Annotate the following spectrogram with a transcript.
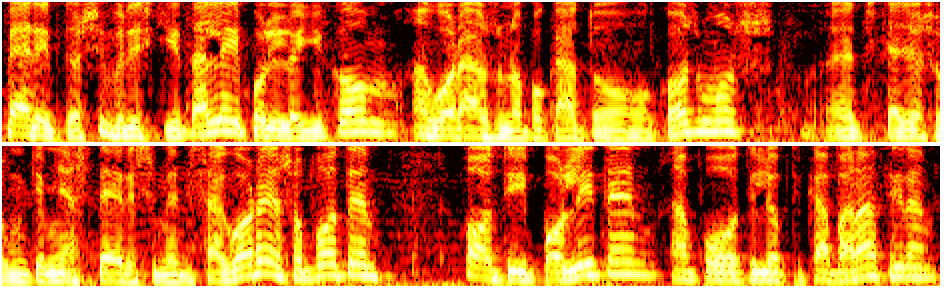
περίπτωση. Βρίσκει και τα λέει, πολύ λογικό. Αγοράζουν από κάτω ο κόσμος. Έτσι κι αλλιώς έχουμε και μια στέρηση με τις αγορές. Οπότε, ό,τι πωλείται από τηλεοπτικά παράθυρα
